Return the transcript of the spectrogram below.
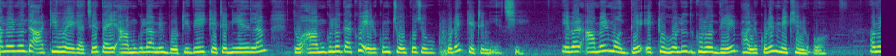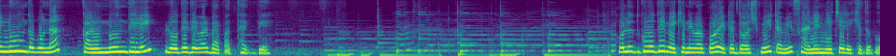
আমের মধ্যে আটি হয়ে গেছে, তাই আমগুলো আমি বটি দিয়েই কেটে নিয়ে এলাম। তো আমগুলো দেখো এরকম চৌকো চৌকো করে কেটে নিয়েছি। এবার আমের মধ্যে একটু হলুদ গুঁড়ো দিয়ে ভালো করে মেখে নেব। আমি নুন দেবো না, কারণ নুন দিলেই রোদে দেওয়ার ব্যাপার থাকবে। হলুদ গুঁড়ো দিয়ে মেখে নেওয়ার পর এটা দশ মিনিট আমি ফ্যানের নিচে রেখে দেবো।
